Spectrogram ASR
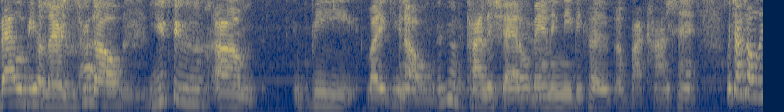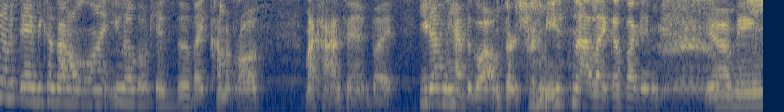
that would be hilarious. But you know, YouTube um be like you know kind of shadow banning me because of my content, which I totally understand because I don't want you know little kids to like come across my content, but. You definitely have to go out and search for me. It's not like a fucking, you know what I mean?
